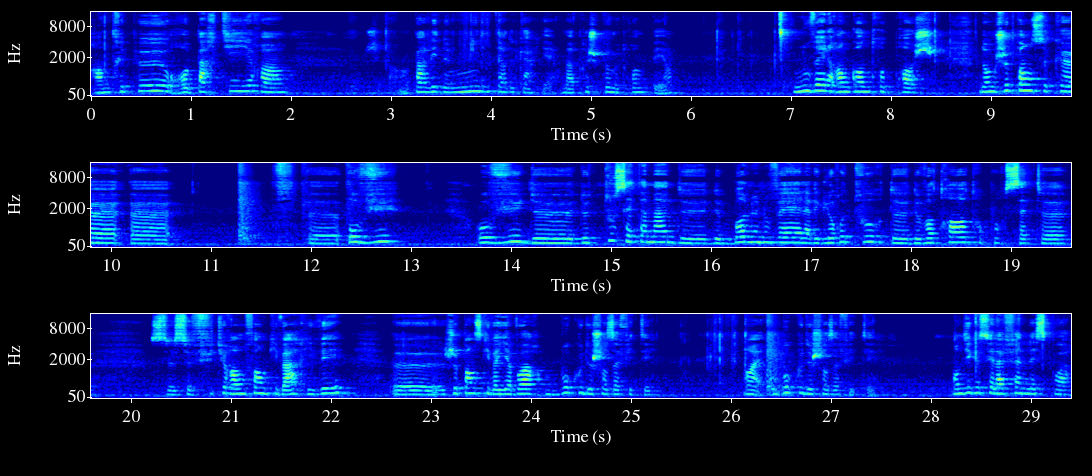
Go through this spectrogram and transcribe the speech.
rentrer peu, repartir. Je sais pas, on parlait de militaire de carrière, mais après je peux me tromper. Hein. Nouvelle rencontre proche. Donc je pense que euh, au vu, au vu de, tout cet amas de, bonnes nouvelles, avec le retour de, votre autre pour cette, ce, futur enfant qui va arriver, euh, je pense qu'il va y avoir beaucoup de choses à fêter. Ouais, beaucoup de choses à fêter. On dit que c'est la fin de l'espoir.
